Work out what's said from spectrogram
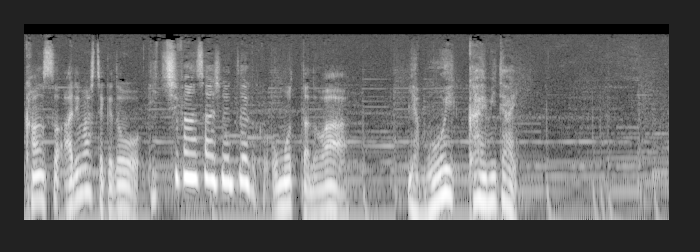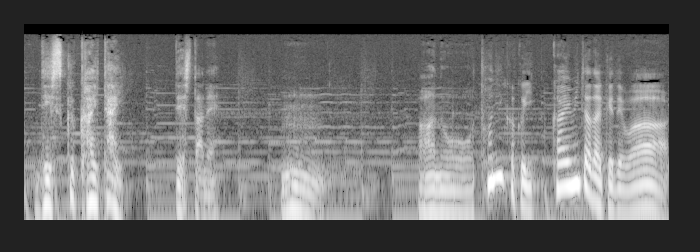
感想ありましたけど一番最初にとにかく思ったのはいやもう一回見たい。ディスク買いたい。でしたね。うん。あのとにかく1回見ただけでは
